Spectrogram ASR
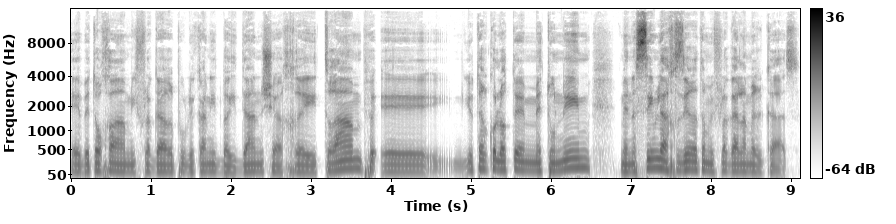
בתוך המפלגה הרפובליקנית בעידן שאחרי טראמפ. יותר קולות מתונים מנסים להחזיר את המפלגה למרכז.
